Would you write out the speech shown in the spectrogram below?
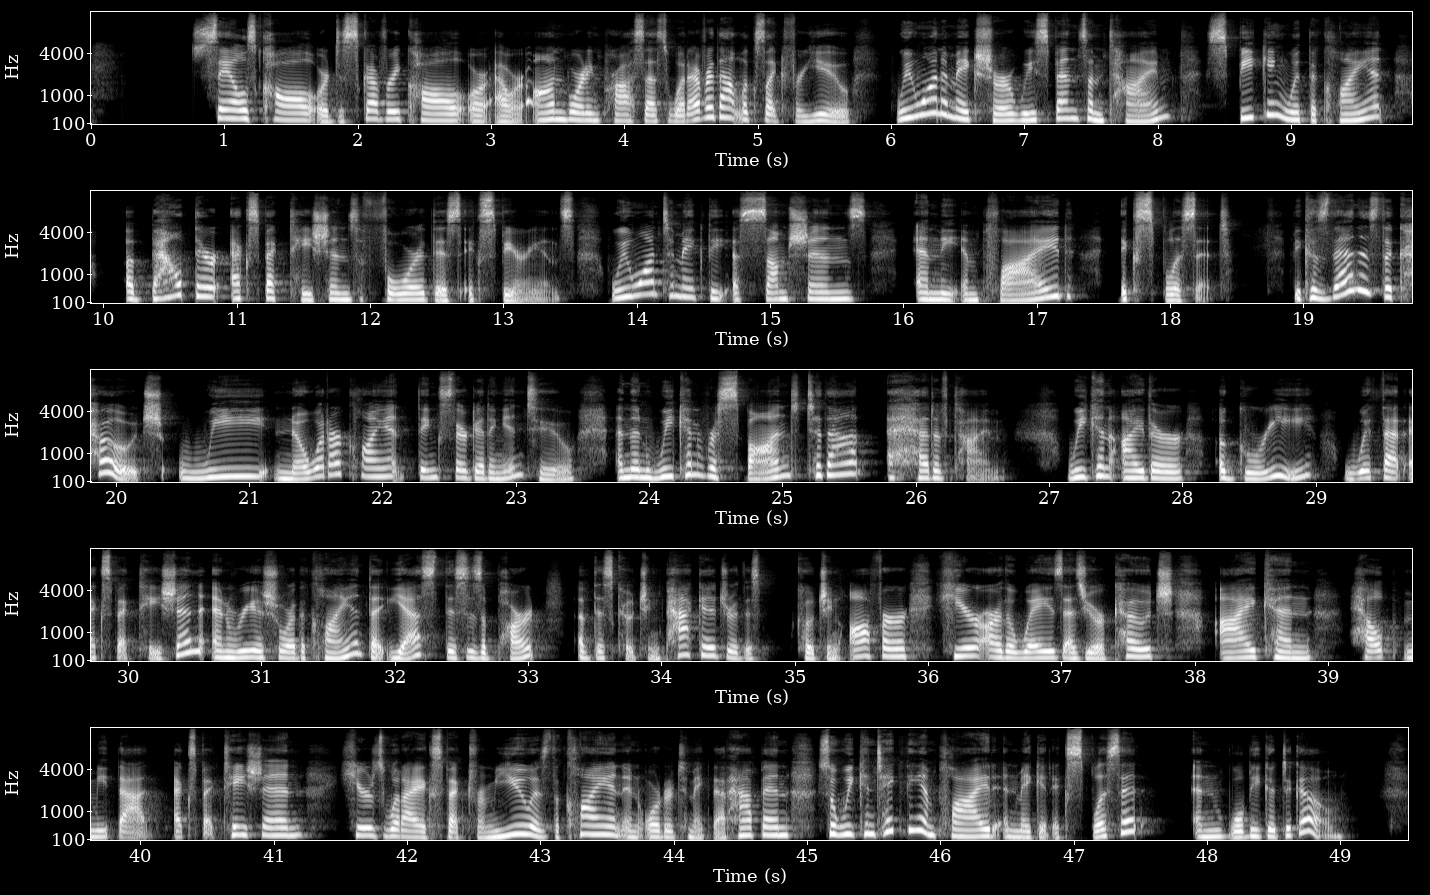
sales call or discovery call or our onboarding process, whatever that looks like for you. We want to make sure we spend some time speaking with the client about their expectations for this experience. We want to make the assumptions and the implied explicit. Because then, as the coach, we know what our client thinks they're getting into, and then we can respond to that ahead of time. We can either agree with that expectation and reassure the client that, yes, this is a part of this coaching package or this coaching offer. Here are the ways, as your coach, I can help meet that expectation. Here's what I expect from you as the client in order to make that happen. So we can take the implied and make it explicit, and we'll be good to go.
